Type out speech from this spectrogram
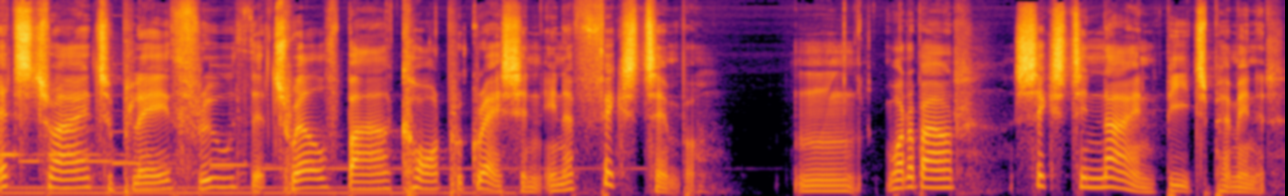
Let's try to play through the 12 bar chord progression in a fixed tempo. Mm, what about 69 beats per minute?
